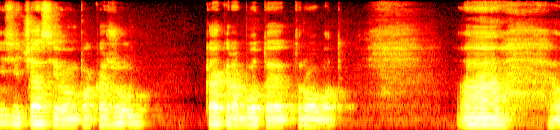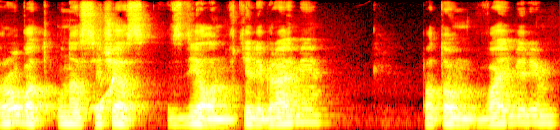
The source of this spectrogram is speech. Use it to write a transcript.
И сейчас я вам покажу, как работает робот. А, робот у нас сейчас сделан в Телеграме, потом в Вайбере.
